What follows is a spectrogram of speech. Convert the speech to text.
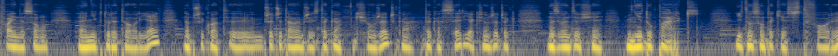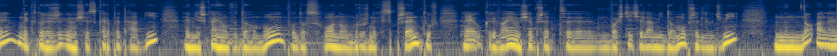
fajne są e, niektóre teorie. Na przykład e, przeczytałem, że jest taka książeczka, taka seria książeczek nazywająca się Niedoparki. I to są takie stwory, które żywią się skarpetami, e, mieszkają w domu pod osłoną różnych sprzętów, e, ukrywają się przed e, właścicielami domu, przed ludźmi, no ale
